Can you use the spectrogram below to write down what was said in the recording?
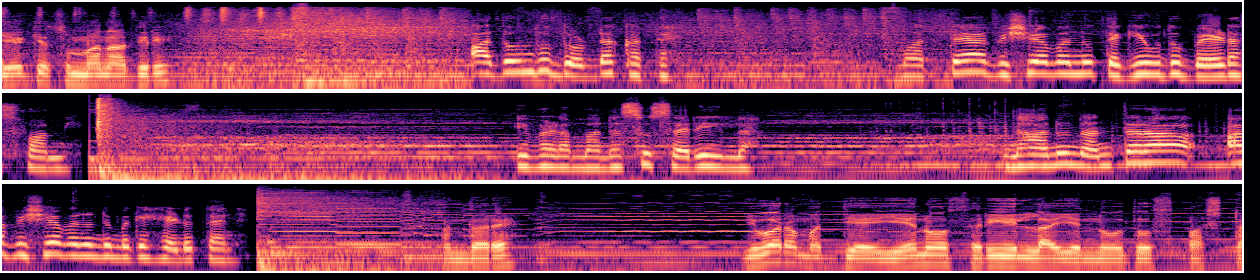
ಏಕೆ ಸುಮ್ಮನಾದಿರಿ ಅದೊಂದು ದೊಡ್ಡ ಕತೆ. ಮತ್ತೆ ಆ ವಿಷಯವನ್ನು ತೆಗೆಯುವುದು ಬೇಡ ಸ್ವಾಮಿ. ಇವಳ ಮನಸ್ಸು ಸರಿ ಇಲ್ಲ. ನಾನು ನಂತರ ಆ ವಿಷಯವನ್ನು ನಿಮಗೆ ಹೇಳುತ್ತೇನೆ. ಅಂದರೆ? ಇವರ ಮಧ್ಯೆ ಏನೋ ಸರಿಯಿಲ್ಲ ಎನ್ನುವುದು ಸ್ಪಷ್ಟ.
